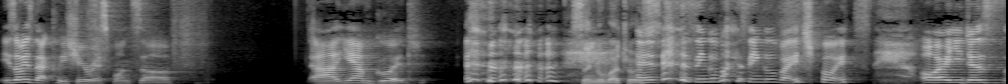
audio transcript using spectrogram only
it's always that cliche response of, uh, yeah, I'm good. Single by choice. And single by single by choice, or you just,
